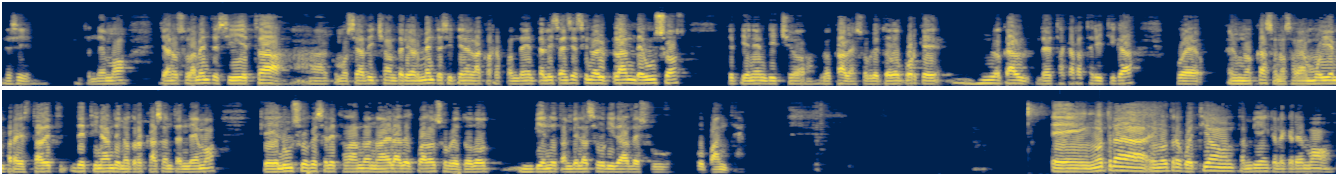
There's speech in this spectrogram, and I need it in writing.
Es decir, entendemos ya no solamente si está, ah, como se ha dicho anteriormente, si tiene la correspondiente licencia, sino el plan de usos que tienen dichos locales, sobre todo porque un local de estas características, pues en unos casos no sabemos muy bien para qué está destinando, en otros casos entendemos que el uso que se le está dando no es el adecuado, sobre todo viendo también la seguridad de sus ocupantes. En otra, en otra cuestión también que le queremos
